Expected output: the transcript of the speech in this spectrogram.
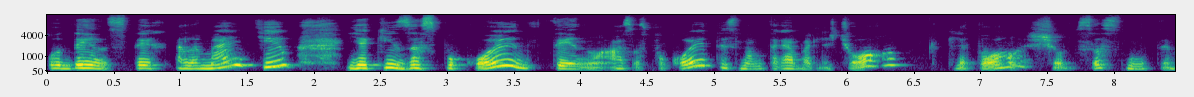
один з тих елементів, які заспокоюють дитину, а заспокоїтись нам треба для чого? Для того, щоб заснути.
